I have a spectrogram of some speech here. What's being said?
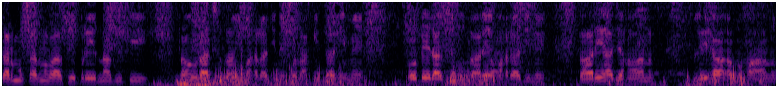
ਕਰਮ ਕਰਨ ਵਾਸਤੇ ਪ੍ਰੇਰਣਾ ਦਿੱਤੀ, ਤਾਂ ਉਹ ਰਾਖਸ਼ ਦਾ ਵੀ ਮਹਾਰਾਜ ਜੀ ਨੇ ਭਲਾ ਕੀਤਾ, ਜਿਵੇਂ ਉਹਦੇ ਰਾਖਸ਼ ਨੂੰ ਤਾਰਿਆ ਮਹਾਰਾਜ ਜੀ ਨੇ, ਤਾਰਿਆ ਜਹਾਨ ਲੇਹਾ ਅਪਮਾਨ,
